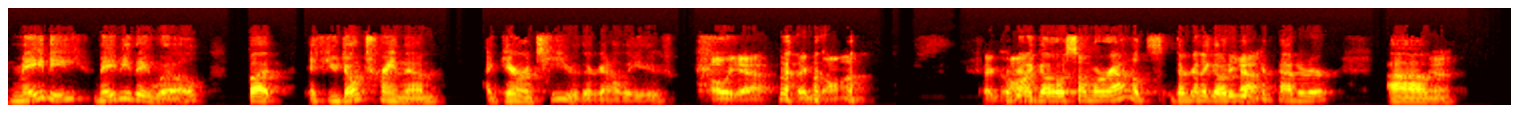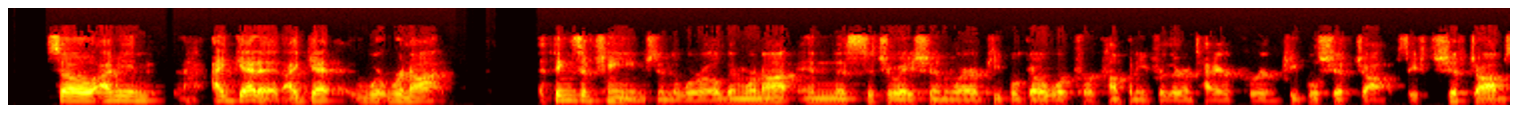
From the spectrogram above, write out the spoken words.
maybe maybe they will but if you don't train them i guarantee you they're going to leave. Oh yeah they're gone. They're, they're going to go somewhere else. They're going to go to yeah. your competitor. Um, yeah. so i mean i get it. I get we're, we're not things have changed in the world and we're not in this situation where people go work for a company for their entire career. People shift jobs. They shift jobs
